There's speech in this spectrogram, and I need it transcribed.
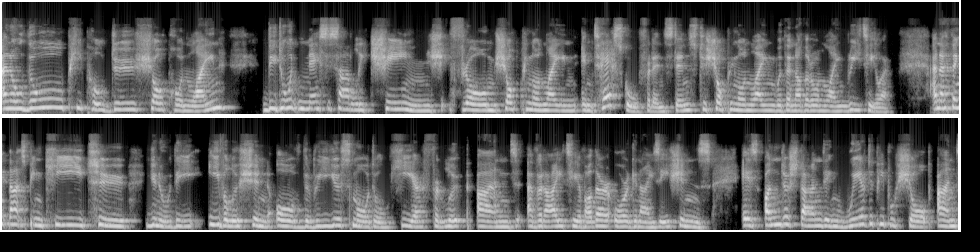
And although people do shop online, they don't necessarily change from shopping online in Tesco, for instance, to shopping online with another online retailer. And I think that's been key to, you know, the evolution of the reuse model here for Loop and a variety of other organizations is understanding where do people shop and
